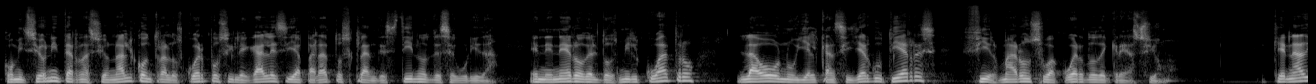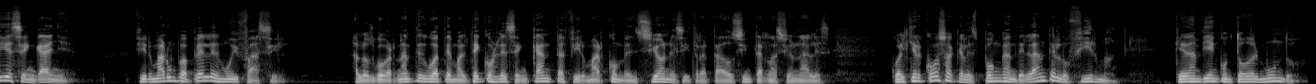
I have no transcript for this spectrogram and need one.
Comisión Internacional contra los Cuerpos Ilegales y Aparatos Clandestinos de Seguridad. En enero del 2004, la ONU y el canciller Gutiérrez firmaron su acuerdo de creación. Que nadie se engañe, firmar un papel es muy fácil. A los gobernantes guatemaltecos les encanta firmar convenciones y tratados internacionales. Cualquier cosa que les pongan delante lo firman. Quedan bien con todo el mundo.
